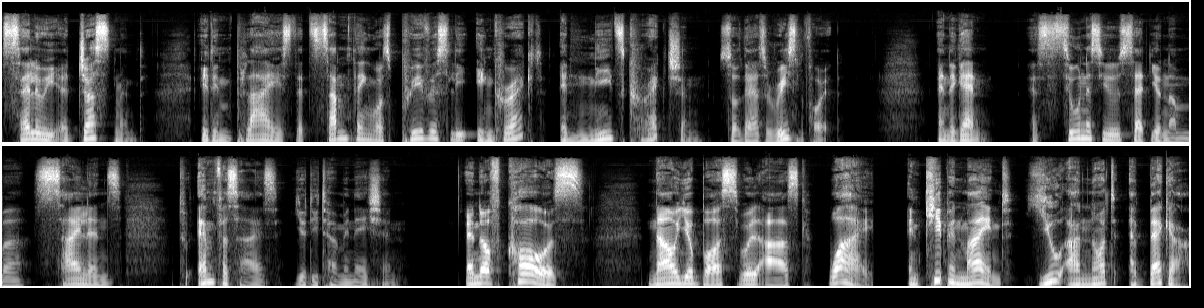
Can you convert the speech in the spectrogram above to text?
salary adjustment, it implies that something was previously incorrect and needs correction, so there's a reason for it. And again, as soon as you set your number, silence to emphasize your determination. And of course, now your boss will ask why. And keep in mind, you are not a beggar.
